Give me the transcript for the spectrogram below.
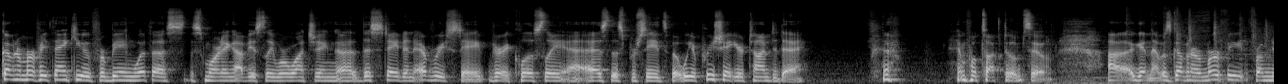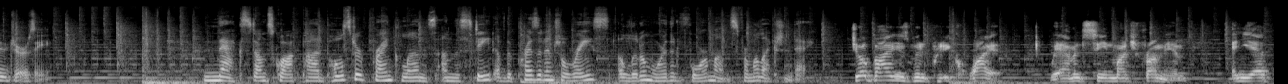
Governor Murphy, thank you for being with us this morning. Obviously, we're watching uh, this state and every state very closely as this proceeds, but we appreciate your time today. and we'll talk to him soon. Uh, again, that was Governor Murphy from New Jersey. Next on Squawk Pod, pollster Frank Luntz on the state of the presidential race a little more than four months from Election Day. Joe Biden has been pretty quiet. We haven't seen much from him. And yet,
